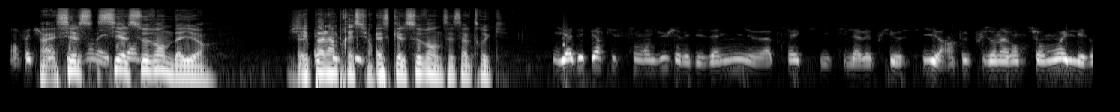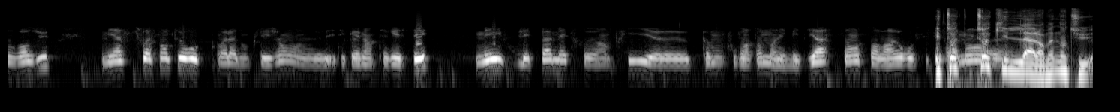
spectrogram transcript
En fait, je Ouais, pense si elles, si elles se vendent d'ailleurs. J'ai pas l'impression. Est-ce qu'elles se vendent C'est ça le truc? Il y a des paires qui se sont vendues. J'avais des amis euh, après qui, qui l'avaient pris aussi un peu plus en avance sur moi. Ils les ont vendus, mais à 60 euros. Voilà, donc les gens euh, étaient quand même intéressés, mais ils voulaient pas mettre euh, un prix euh, comme on pouvait entendre dans les médias, 100, 120 euros. Et toi, vraiment, toi euh, qui l'as, alors maintenant tu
